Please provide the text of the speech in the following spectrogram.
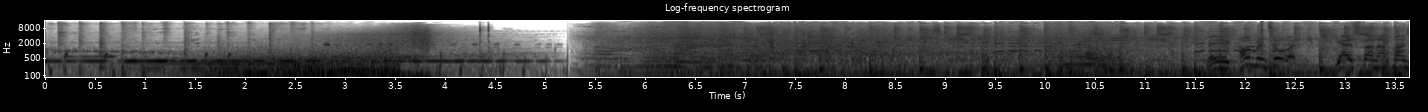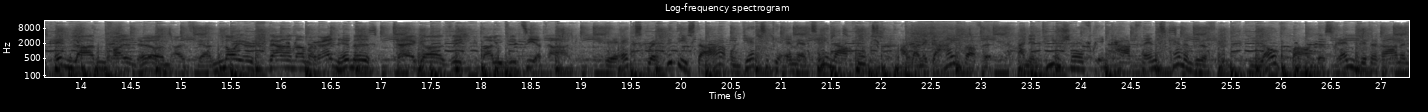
Willkommen zurück. Gestern hat man Kinnladen fallen hören, als der neue Stern am Rennhimmel Träger sich qualifiziert hat. Der Ex-Graffiti-Star und jetzige MRC-Nachwuchs hat eine Geheimwaffe, einen Teamchef, den Kart-Fans kennen dürften. Die Laufbahn des Rennveteranen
